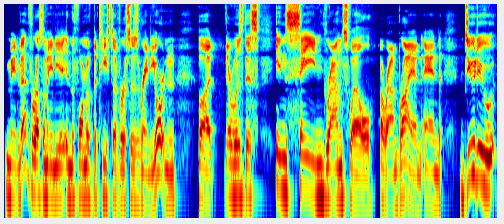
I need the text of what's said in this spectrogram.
main event for WrestleMania in the form of Batista versus Randy Orton. But there was this insane groundswell around Bryan, and due to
